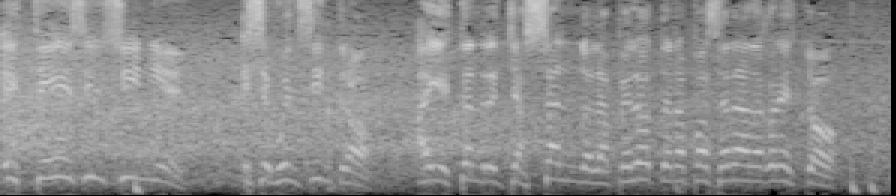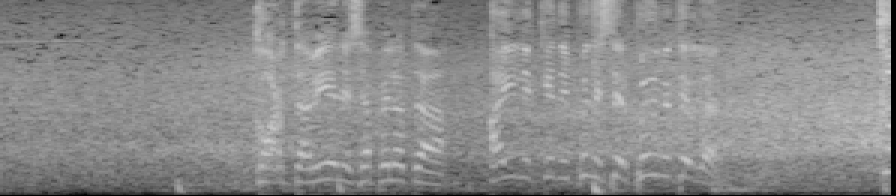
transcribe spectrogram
Este es Insigne. Ese buen centro. Ahí están rechazando la pelota. No pasa nada con esto. Corta bien esa pelota. Ahí le queda y puede ser, puede meterla. ¡Gol!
